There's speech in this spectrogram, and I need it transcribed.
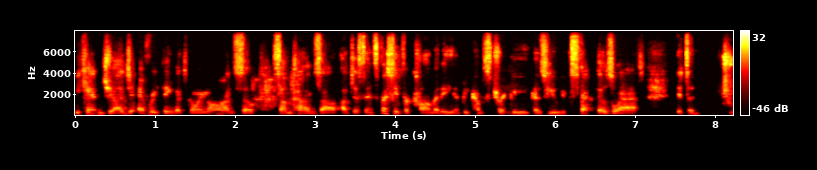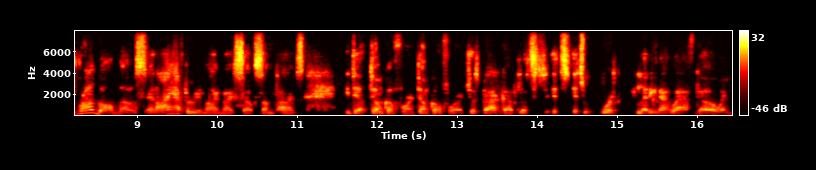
You can't judge everything that's going on. So sometimes I'll, I'll just, especially for comedy, it becomes tricky because you expect those laughs. It's a drug almost, and I have to remind myself sometimes, don't, don't go for it. Don't go for it. Just back up. Let's. It's it's worth letting that laugh go and,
